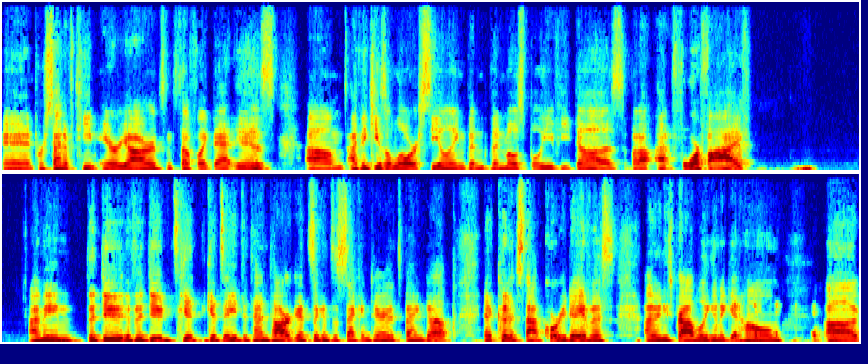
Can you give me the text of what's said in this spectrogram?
and percent of team air yards and stuff like that is. Um, I think he's a lower ceiling than than most believe he does. But at four or five, I mean, the dude if the dude get, gets eight to ten targets against a secondary that's banged up that couldn't stop Corey Davis, I mean, he's probably going to get home. Uh,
